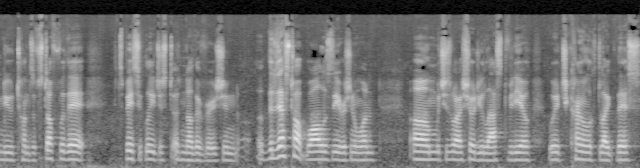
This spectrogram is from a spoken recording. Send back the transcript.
Can do tons of stuff with it. It's basically just another version. The desktop wall is the original one, um, which is what I showed you last video, which kind of looked like this.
